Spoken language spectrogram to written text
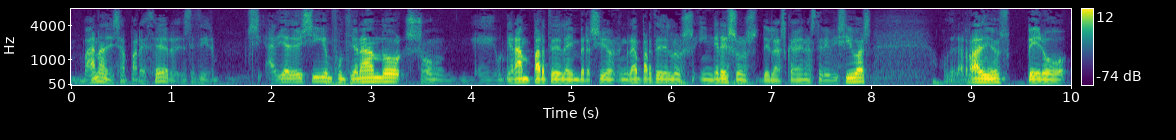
Van a desaparecer. Es decir, a día de hoy siguen funcionando, son eh, gran parte de la inversión, gran parte de los ingresos de las cadenas televisivas o de las radios, pero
